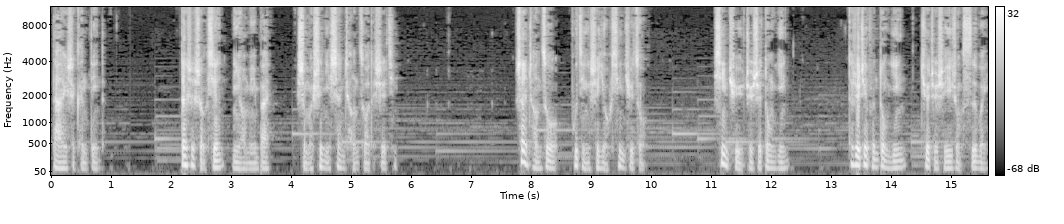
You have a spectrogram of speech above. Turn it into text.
答案是肯定的。但是首先你要明白，什么是你擅长做的事情。擅长做不仅是有兴趣做，兴趣只是动因，但是这份动因却只是一种思维，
